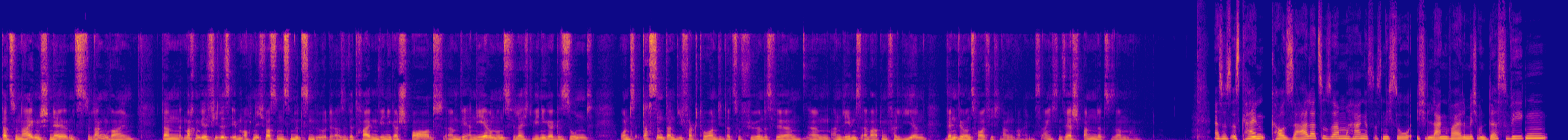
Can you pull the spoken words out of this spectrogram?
dazu neigen, schnell uns zu langweilen, dann machen wir vieles eben auch nicht, was uns nützen würde. Also wir treiben weniger Sport, ähm, wir ernähren uns vielleicht weniger gesund und das sind dann die Faktoren, die dazu führen, dass wir ähm, an Lebenserwartung verlieren, wenn wir uns häufig langweilen. Das ist eigentlich ein sehr spannender Zusammenhang. Also es ist kein kausaler Zusammenhang. Es ist nicht so, ich langweile mich und deswegen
